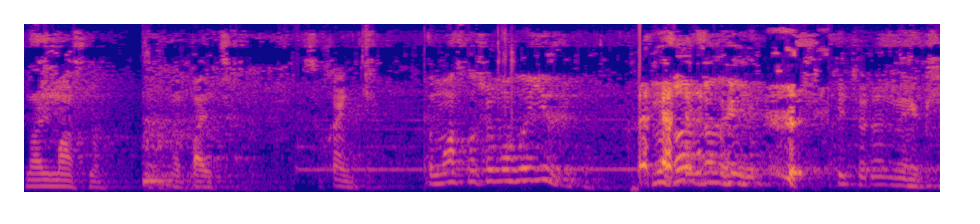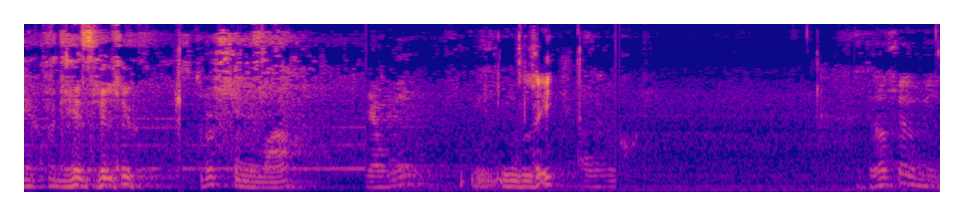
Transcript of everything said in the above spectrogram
Ноль масла на пальці. Сухеньке. То масло ще могло їздити. Ну, дали. Ти чорник, як в дизелю. Стружки нема. Я вмію. Лить. Я казав, що я вмію.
